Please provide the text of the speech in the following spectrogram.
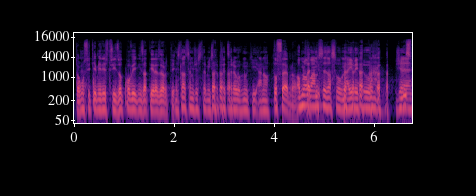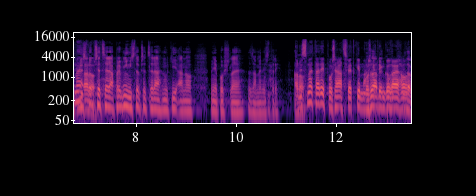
To musí ti ministři zodpovědní za ty rezorty. Myslel jsem, že jste místo předsedou hnutí, ano. To jsem, no. Omlouvám Zatím. se za svou naivitu, že My jsme- místo Ano. předseda, první místo předseda hnutí, ano, mě pošle za ministry. Ano. My jsme tady pořád svědky Pořád marketingového,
